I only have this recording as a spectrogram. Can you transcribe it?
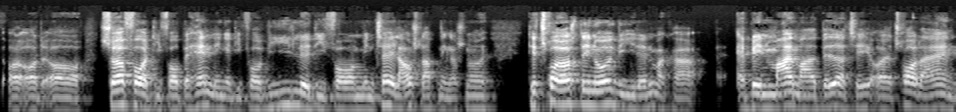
og, og, og sørge for, at de får behandling, at de får hvile, de får mental afslappning og sådan noget. Det tror jeg også, det er noget, vi i Danmark har, er blevet meget, meget bedre til, og jeg tror, der er en,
